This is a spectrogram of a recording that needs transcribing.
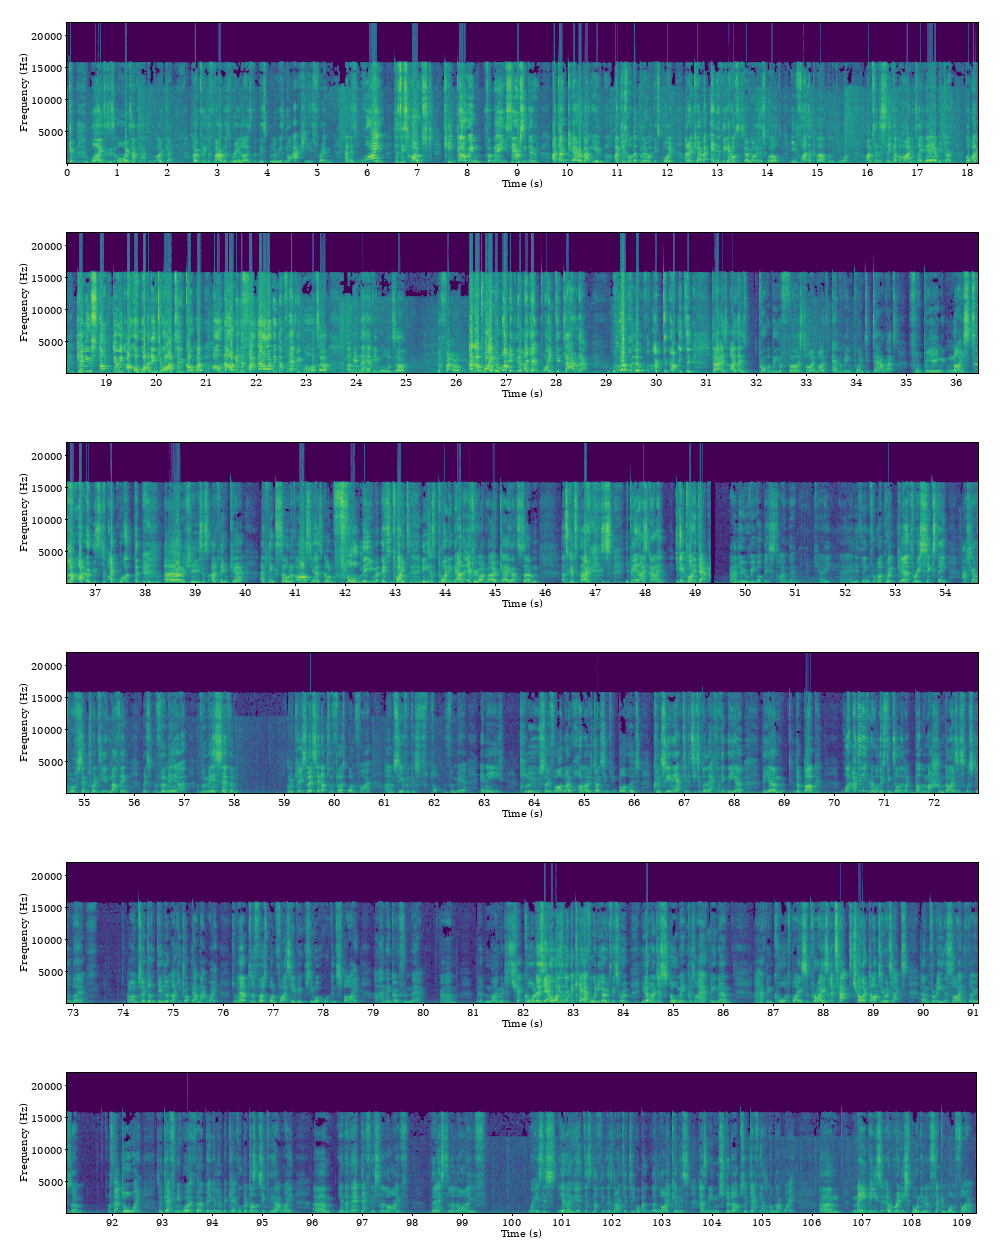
why does this always have to happen? But okay. Hopefully the Farron has realised that this blue is not actually his friend and is why does this host keep going for me? Seriously dude, I don't care about you. I just want the blue at this point. I don't care about anything else that's going on in this world. You fight the purple if you want. I'm just going to sneak up behind and take. There we go. Got my. Can you stop doing? Oh, one into R2 combo. Oh no, I'm in the fat. Now I'm in the heavy water. I'm in the heavy water. The fat. Oh, I got pointed. Why did I get pointed down at? What the fuck did I do? That is. That is probably the first time I've ever been pointed down at for being nice to the host. like what the? Oh Jesus! I think uh, I think Soul of Arcia has gone full meme at this point. He's just pointing down at everyone. But okay, that's um that's good to know. you be a nice guy, you get pointed down. And who have we got this time then? Okay, uh, anything from my quick uh, 360? Actually, that was more of a 720. It's nothing, but it's Vermeer, Vermeer 7. Okay, so let's head up to the first bonfire. Um, see if we can spot Vermeer. Any clues so far? No, hollows don't seem to be bothered. Couldn't see any activity to the left. I think the uh, the um, the bug. What I didn't even know what these things are. They're like bug mushroom guys was still there. Um, so it doesn't didn't look like he dropped down that way. So we'll head up to the first bonfire, see if we see what we can spy, uh, and then go from there. Um, but at the moment, just check corners. Yeah, always a little bit careful when you go into this room. You don't want to just storm in because I have been um, I have been caught by surprise attacks, charged R2 attacks um, from either side of those um, of that doorway. So definitely worth uh, being a little bit careful, but doesn't seem to be that way. Um, you know, they're definitely still alive. They're still alive. Wait, is this? Yeah, no, yeah, there's nothing. There's no activity. What about the Lycan? Is hasn't even stood up, so definitely hasn't gone that way. Um, maybe he's already spawned in at the second bonfire.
